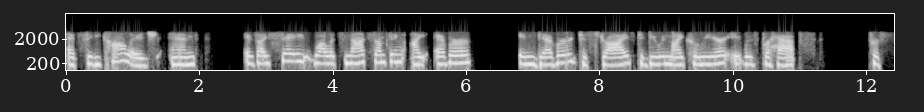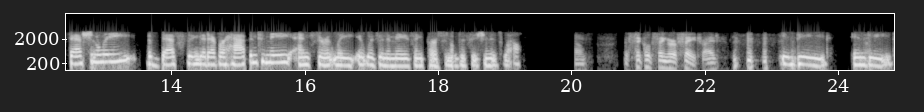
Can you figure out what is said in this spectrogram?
at City College. And as I say, while it's not something I ever endeavored to strive to do in my career, it was perhaps professionally the best thing that ever happened to me, and certainly it was an amazing personal decision as well. Um, the fickle finger of fate, right? indeed, indeed.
